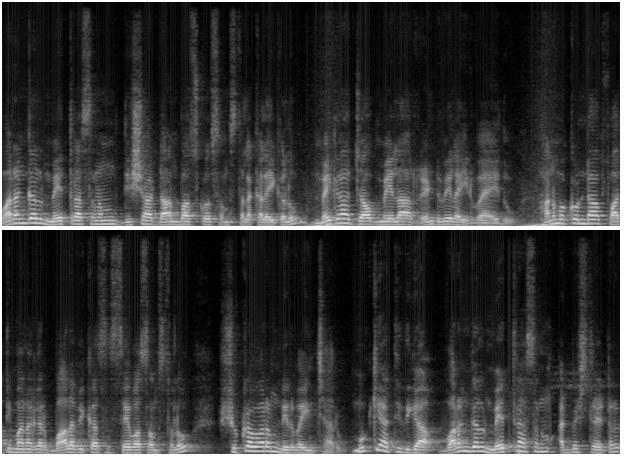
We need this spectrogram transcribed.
వరంగల్ మేత్రాసనం దిశ డాన్ బాస్కో సంస్థల కలయికలో మెగా జాబ్ మేళా రెండు వేల ఇరవై ఐదు. హనుమకొండ ఫాతిమానగర్ బాల వికాస సేవా సంస్థలో శుక్రవారం నిర్వహించారు. ముఖ్య అతిథిగా వరంగల్ మేత్రాసనం administrator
